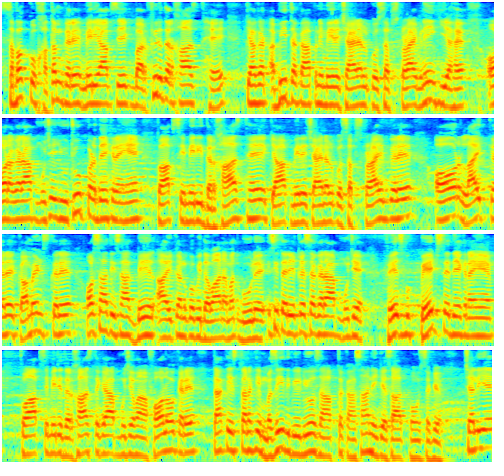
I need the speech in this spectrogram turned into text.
सबक को ख़त्म करें, मेरी आपसे एक बार फिर दरख्वास्त है कि अगर अभी तक आपने मेरे चैनल को सब्सक्राइब नहीं किया है और अगर आप मुझे यूट्यूब पर देख रहे हैं तो आपसे मेरी दरख्वास्त है कि आप मेरे चैनल को सब्सक्राइब करें और लाइक करें, कमेंट्स करें और साथ ही साथ बेल आइकन को भी दबाना मत भूलें। इसी तरीके से अगर आप मुझे फेसबुक पेज से देख रहे हैं तो आपसे मेरी दरख्वास्त है कि आप मुझे वहाँ फॉलो करें ताकि इस तरह की मज़ीद वीडियोज़ आप तक आसानी के साथ पहुँच सके। चलिए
